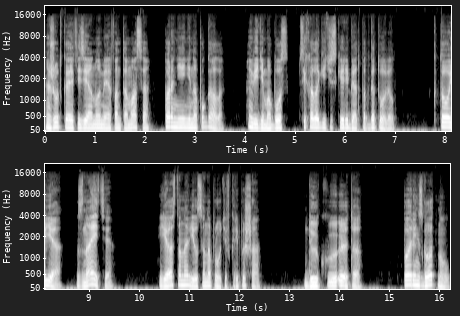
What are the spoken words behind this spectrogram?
Жуткая физиономия Фантомаса парней не напугала. Видимо, босс психологически ребят подготовил. «Кто я? Знаете?» Я остановился напротив крепыша. «Дык это...» Парень сглотнул,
